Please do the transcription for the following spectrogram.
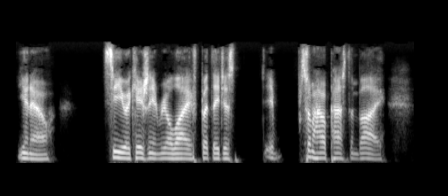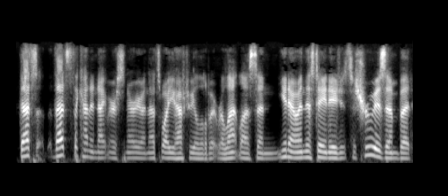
you know, see you occasionally in real life, but they just it somehow passed them by that's that's the kind of nightmare scenario, and that's why you have to be a little bit relentless. And you know, in this day and age, it's a truism, but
